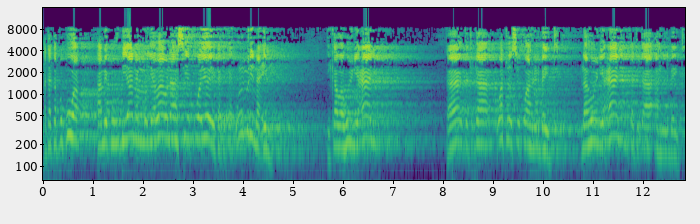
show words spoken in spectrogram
Atakapokuwa amekurubiana mmoja wao na asiyekuwa yeye katika umri na ilmu. Ikawa huyu ni alim katika watu wasiokuwa ahlul bait na huyu ni alim katika ahlul bait.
